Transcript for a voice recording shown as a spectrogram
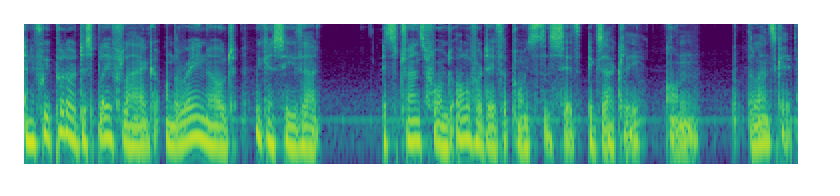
And if we put our display flag on the ray node, we can see that it's transformed all of our data points to sit exactly on the landscape.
